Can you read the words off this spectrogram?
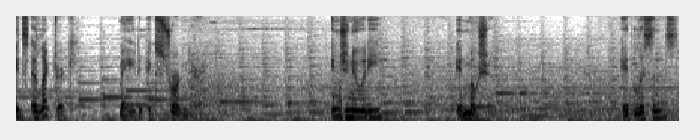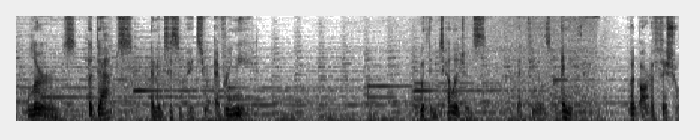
It's electric, made extraordinary. Ingenuity in motion. It listens, learns, adapts, and anticipates your every need. With intelligence that feels anything but artificial.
